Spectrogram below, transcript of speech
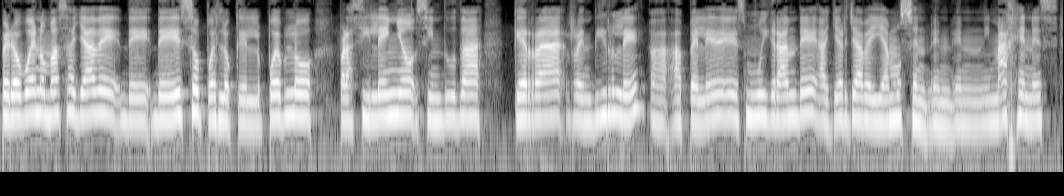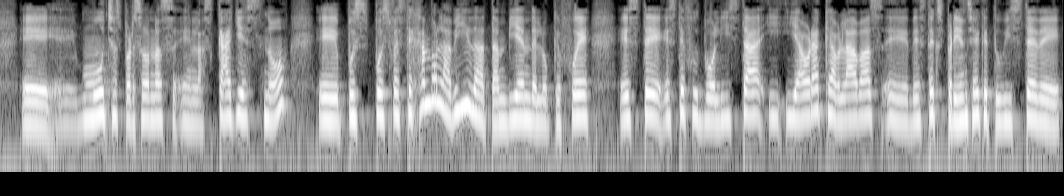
pero bueno, más allá de, de, de eso, pues lo que el pueblo brasileño sin duda querrá rendirle a, Pelé es muy grande. Ayer ya veíamos en, en, imágenes eh, muchas personas en las calles, ¿no? Eh, pues, pues festejando la vida también de lo que fue este, este futbolista. Y, ahora que hablabas eh, de esta experiencia que tuviste de,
